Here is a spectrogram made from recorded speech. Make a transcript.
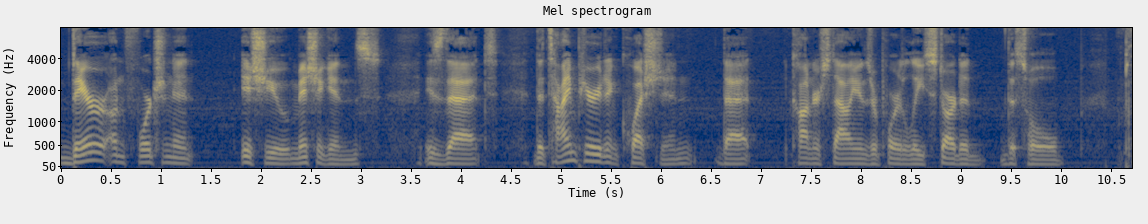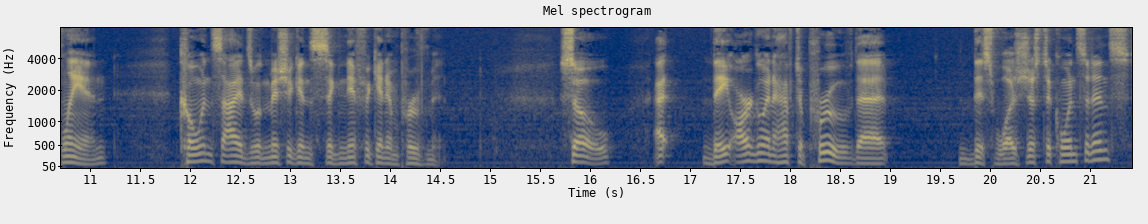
their unfortunate issue, Michigan's, is that the time period in question that Connor Stalions reportedly started this whole plan coincides with Michigan's significant improvement. So, at, they are going to have to prove that this was just a coincidence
